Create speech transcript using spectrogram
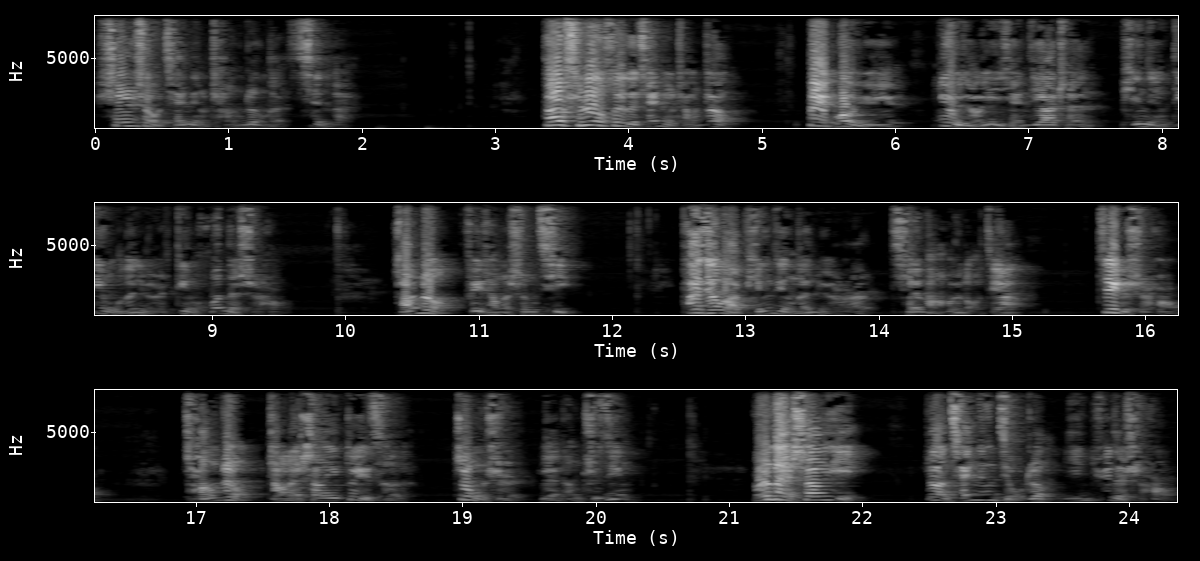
深受前景长政的信赖。当十六岁的前景长政被迫与六角义贤家臣平井定武的女儿订婚的时候，长政非常的生气，他想把平井的女儿遣返回老家。这个时候，长政找来商议对策的正是远藤直经，而在商议让前井久政隐居的时候，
